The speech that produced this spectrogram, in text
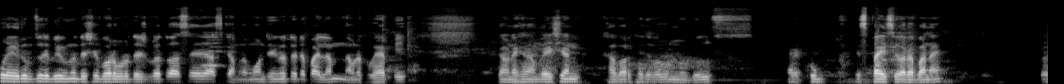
পুরো ইউরোপ জুড়ে বিভিন্ন দেশে বড় বড় দেশগুলো তো আছে। আজকে আমরা মন্টিনিওতে এটা পাইলাম, আমরা খুব হ্যাপি কারণ এখানে আমরা এশিয়ান খাবার খেতে পারব নুডলস আর খুব স্পাইসি ওরা বানায়। তো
